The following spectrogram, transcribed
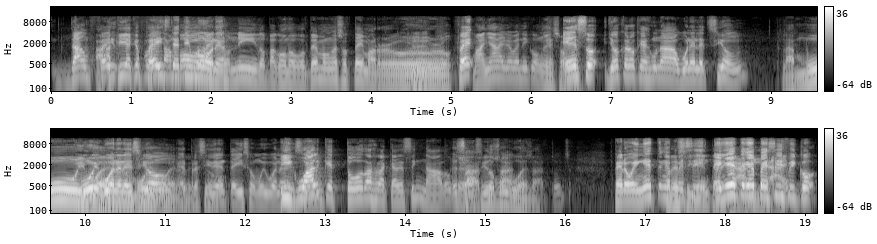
dan face, Aquí hay que poner testimonio. sonido para cuando votemos en esos temas. Mañana hay que venir con eso. Eso yo creo que es una buena elección. La muy, muy buena, elección. el presidente hizo muy buena elección. Igual que todas las que ha designado, que ha sido muy buena. Pero en este en, este en específico,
